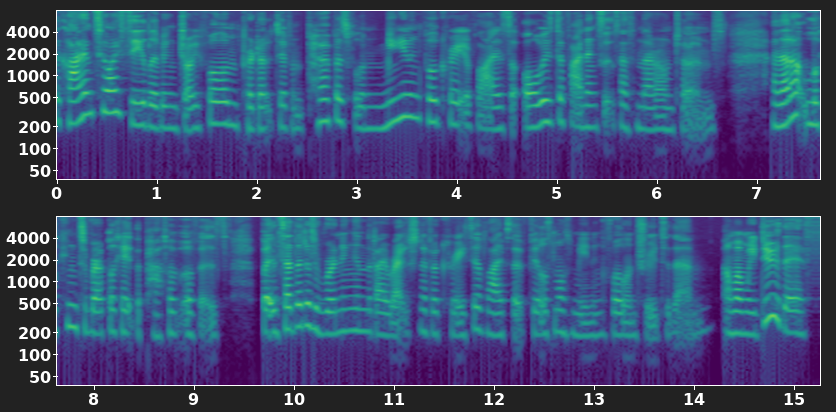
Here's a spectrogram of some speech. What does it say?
The clients who I see living joyful and productive and purposeful and meaningful creative lives are always defining success in their own terms. And they're not looking to replicate the path of others, but instead they're just running in the direction of a creative life that feels most meaningful and true to them. And when we do this,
